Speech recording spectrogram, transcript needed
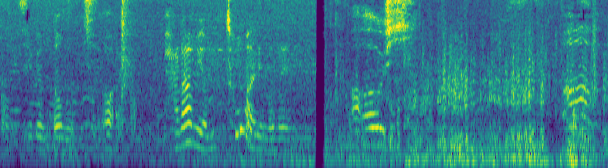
아, 지금 너무 추워요. 바람이 엄청 많이 부네. 아우, 씨. 아.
